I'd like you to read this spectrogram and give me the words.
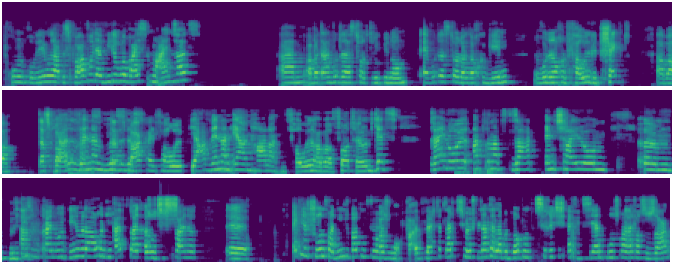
Pro- Probleme gehabt. Es war wohl der Videobeweis im Einsatz. Ähm, aber dann wurde das Tor zurückgenommen. Er wurde das Tor dann doch gegeben. Dann wurde noch ein Foul gecheckt. Aber das war, Ja, also wenn, würde das das- war kein Foul. Ja, wenn dann eher ein Haaland ein Foul, aber Vorteil. Und jetzt 3-0, Anton hat's gesagt, Entscheidung. Ähm, Mit ja, diesem 3-0 gehen wir dann auch in die Halbzeit. Also das ist eine äh, eigentlich schon verdiente Dortmund für, also vielleicht hat Leipzig mehr Spielanteil, aber Dortmund ist hier richtig effizient, muss man einfach so sagen.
